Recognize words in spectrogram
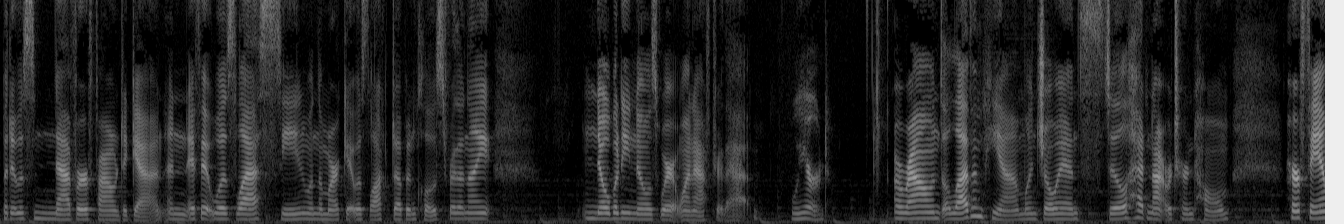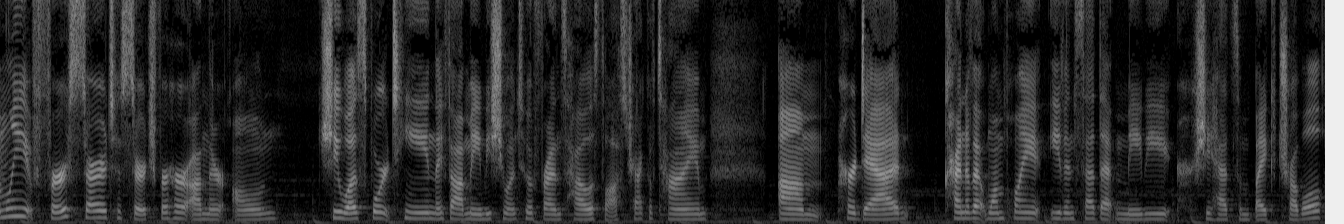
but it was never found again. And if it was last seen when the market was locked up and closed for the night, nobody knows where it went after that. Weird. Around 11 p.m., when Joanne still had not returned home, her family first started to search for her on their own. She was 14. They thought maybe she went to a friend's house, lost track of time. Um, her dad, kind of at one point, even said that maybe she had some bike trouble.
